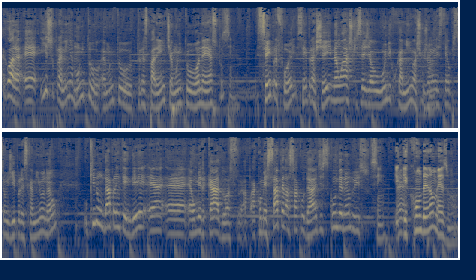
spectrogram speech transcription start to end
Agora, é, isso pra mim é muito, é muito transparente, é muito honesto. Sim. Sempre foi, sempre achei. Não acho que seja o único caminho, acho que o jornalista tem a opção de ir por esse caminho ou não. O que não dá pra entender é, é, é o mercado, a, a começar pelas faculdades, condenando isso. Sim. E, É. e condenam mesmo.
